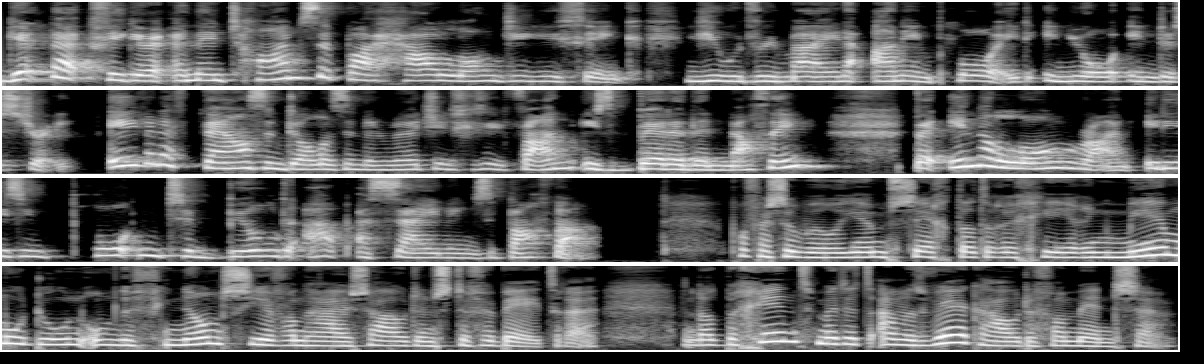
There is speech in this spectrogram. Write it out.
Get that figure and then times it by how long do you think you would remain unemployed in your industry? Even a thousand dollars in an emergency fund is better than nothing. But in the long run, it is important to build up a savings buffer. Professor Williams zegt dat de regering meer moet doen om de financiën van huishoudens te verbeteren. En dat begint met het aan het werk houden van mensen.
